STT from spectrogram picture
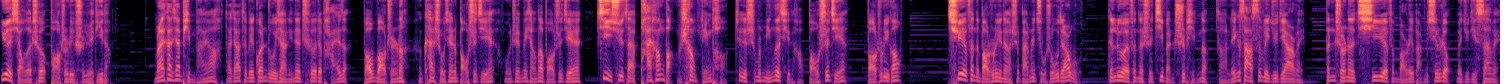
越小的车保值率是越低的。我们来看一下品牌啊，大家特别关注一下您的车的牌子保不保值呢？看首先是保时捷，我这没想到保时捷继续在排行榜上领跑，这个是不是名字起得好？保时捷保值率高，七月份的保值率呢是百分之九十五点五，跟六月份呢是基本持平的啊。雷克萨斯位居第二位，奔驰呢七月份保值率百分之七十六，位居第三位。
